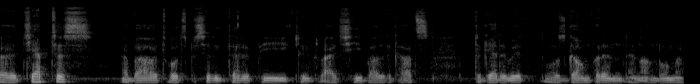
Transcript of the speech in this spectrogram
uh, chapters about what specific therapy, clinical Ai Chi, Baudricats, together with Urs Gamper and, and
